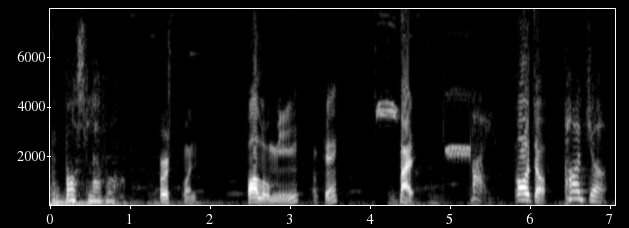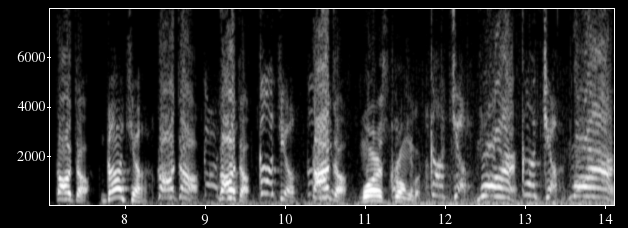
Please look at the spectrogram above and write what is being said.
The boss level. First one. Follow me. Okay. 말. Bye. 꺼져. 꺼져. 꺼져. 꺼져. 꺼져. 꺼져. 꺼져. 꺼져. More stronger. 꺼져. More. 꺼져. More!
